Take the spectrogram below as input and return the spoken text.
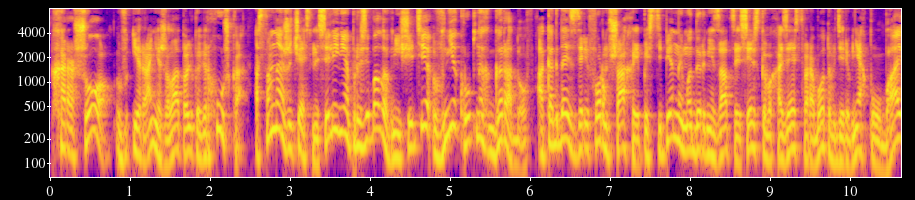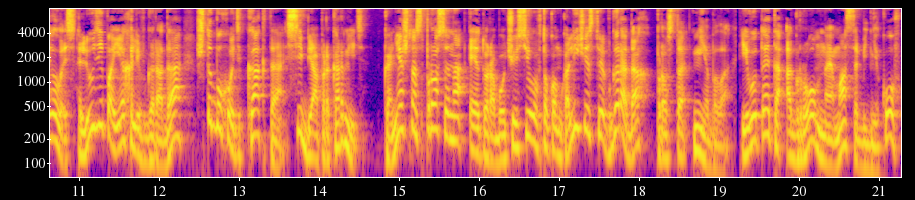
Хорошо, в Иране жила только верхушка. Основная же часть населения прозябала в нищете вне крупных городов. А когда из-за реформ Шаха и постепенной модернизации сельского хозяйства работа в деревнях поубавилась, люди поехали в города, чтобы хоть как-то себя прокормить. Конечно, спроса на эту рабочую силу в таком количестве в городах просто не было. И вот эта огромная масса бедняков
